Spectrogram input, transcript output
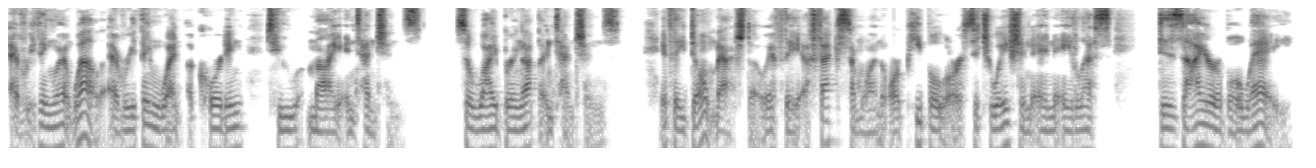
everything went well. Everything went according to my intentions. So why bring up intentions? If they don't match though, if they affect someone or people or a situation in a less desirable way,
